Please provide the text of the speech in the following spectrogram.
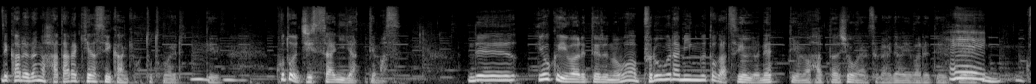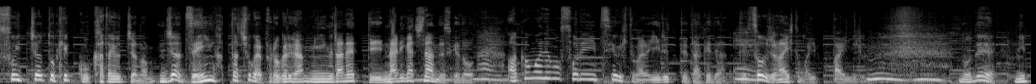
で彼らが働きやすい環境を整えるっていうことを実際にやってます。でよく言われてるのはプログラミングとか強いよねっていうのは発達障害の世界では言われていへてそう言っちゃうと結構偏っちゃうの。はじゃあ全員発達障害プログラミングだねってなりがちなんですけど、はい。あくまでもそれに強い人がいるってだけであって、ええ。そうじゃない人もいっぱいいる。うんうん。ので日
